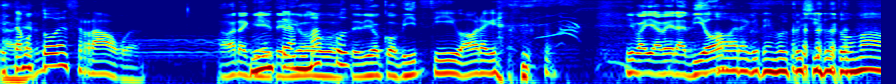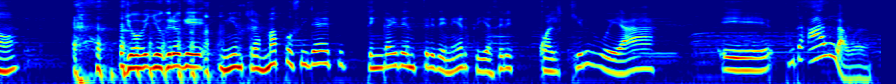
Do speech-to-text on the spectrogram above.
estamos todos encerrados, weón. Ahora que te Mientras dio, te dio COVID Sí, ahora que, y vaya a ver a Dios. ahora que tengo el pechito tomado. Yo, yo creo que mientras más posibilidades te- tengáis de entretenerte y hacer cualquier weá, eh, puta, hazla, weón.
